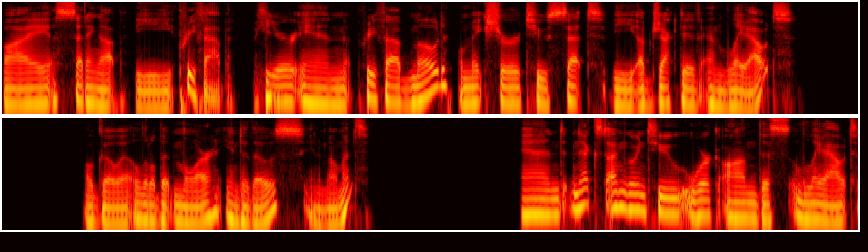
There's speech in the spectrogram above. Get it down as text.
by setting up the prefab. Here in prefab mode, we'll make sure to set the objective and layout. I'll go a little bit more into those in a moment. And next I'm going to work on this layout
